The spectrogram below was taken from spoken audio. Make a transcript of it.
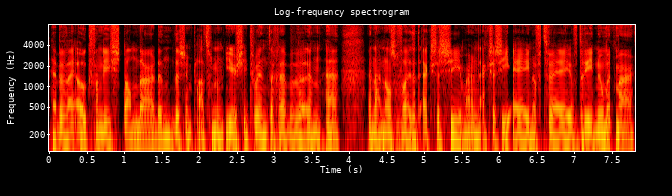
hebben wij ook van die standaarden. Dus in plaats van een ERC20 hebben we een, hè, en in ons geval het XSC, maar een XSC 1 of 2 of 3, noem het maar.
